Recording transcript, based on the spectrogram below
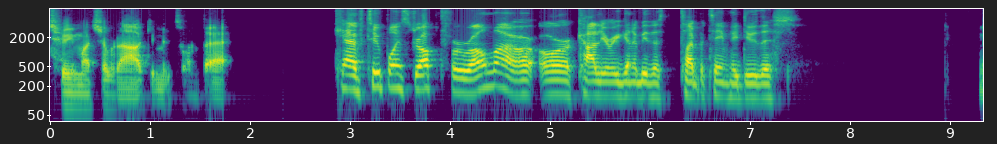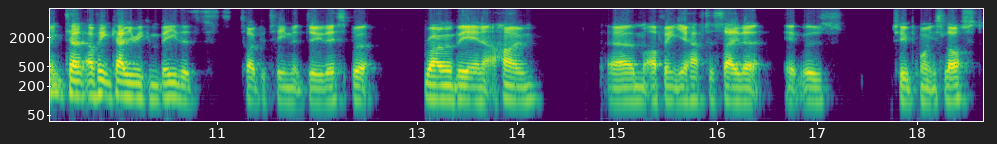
too much of an argument on that. Kev, two points dropped for Roma, or, or Cagliari going to be the type of team who do this? I think I think Cagliari can be the type of team that do this, but Roma being at home, um, I think you have to say that it was two points lost.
